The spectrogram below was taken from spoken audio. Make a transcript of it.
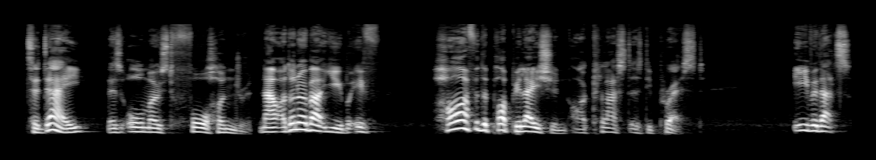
Today, there's almost 400. Now, I don't know about you, but if half of the population are classed as depressed, either that's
